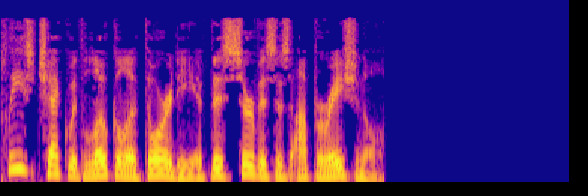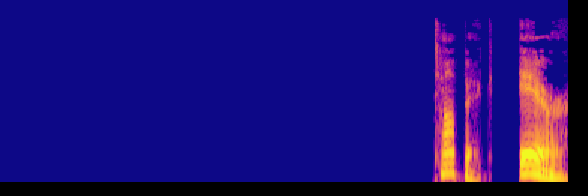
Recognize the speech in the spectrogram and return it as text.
Please check with local authority if this service is operational. Topic: Air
